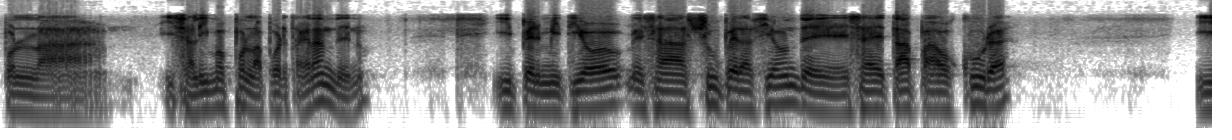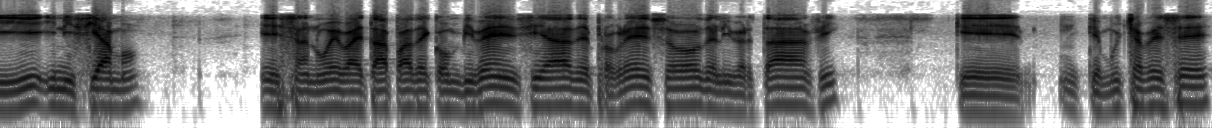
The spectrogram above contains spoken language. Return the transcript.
por la y salimos por la puerta grande, ¿no? Y permitió esa superación de esa etapa oscura y iniciamos esa nueva etapa de convivencia, de progreso, de libertad, en fin, que, que muchas veces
